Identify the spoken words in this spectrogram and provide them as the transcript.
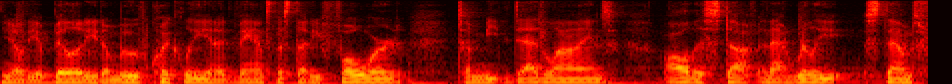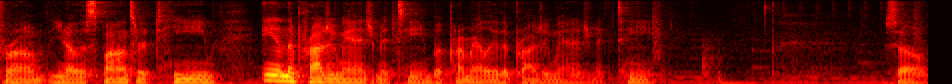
you know the ability to move quickly and advance the study forward to meet deadlines all this stuff and that really stems from you know the sponsor team and the project management team but primarily the project management team. So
